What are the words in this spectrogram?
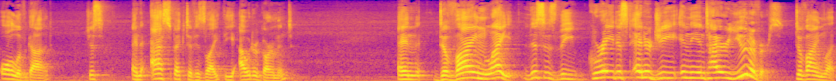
all of God, just an aspect of his light, the outer garment. And divine light, this is the greatest energy in the entire universe, divine light.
